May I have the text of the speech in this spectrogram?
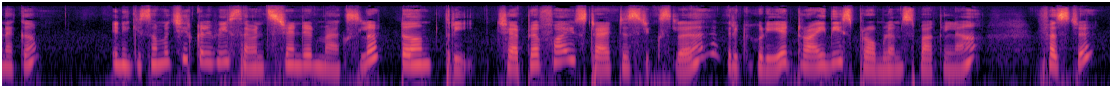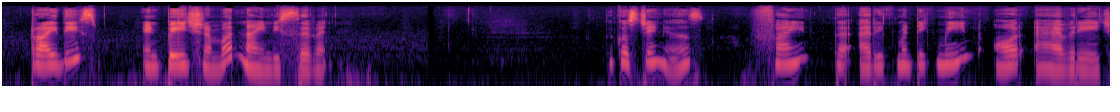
வணக்கம். இன்றைக்கி சமச்சீர் கல்வி செவன்த் ஸ்டாண்டர்ட் மேக்ஸில் டேர்ம் த்ரீ சாப்டர் ஃபைவ் ஸ்டாட்டிஸ்டிக்ஸில் இருக்கக்கூடிய ட்ரை தீஸ் ப்ராப்ளம்ஸ் பார்க்கலாம். First try these in page number ninety seven the question is find the arithmetic mean or average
